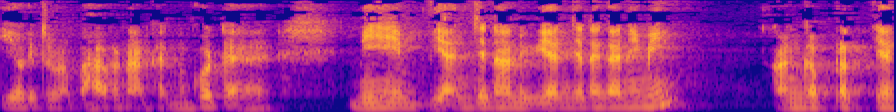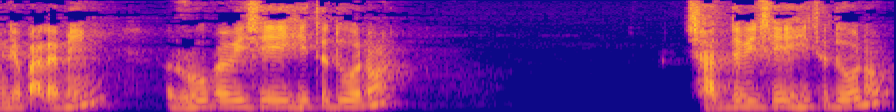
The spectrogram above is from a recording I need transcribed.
ඒ වගේ තමයි භාවනා කරනකොට මේ ව්‍යංජන අනුව්‍යංජන ගනිමින් අංග ප්‍රත්‍යංග බලමින් රූප විශේෂ හිත දුවනවා ශබ්ද විශේෂ හිත දුවනවා.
